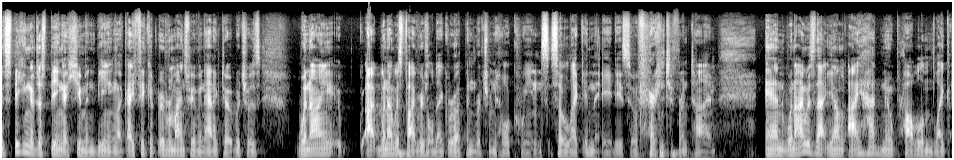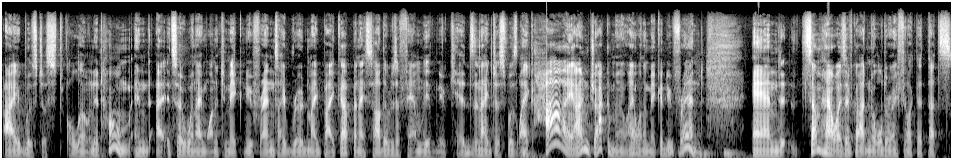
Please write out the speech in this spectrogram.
Speaking of just being a human being, like I think it, it, reminds me of an anecdote, which was when I, I when I was five years old, I grew up in Richmond Hill, Queens, so like in the '80s, so a very different time. And when I was that young, I had no problem. Like I was just alone at home, and, I, so when I wanted to make new friends, I rode my bike up and I saw there was a family of new kids, and I just was like, "Hi, I'm Giacomo. I want to make a new friend." And somehow, as I've gotten older, I feel like that that's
